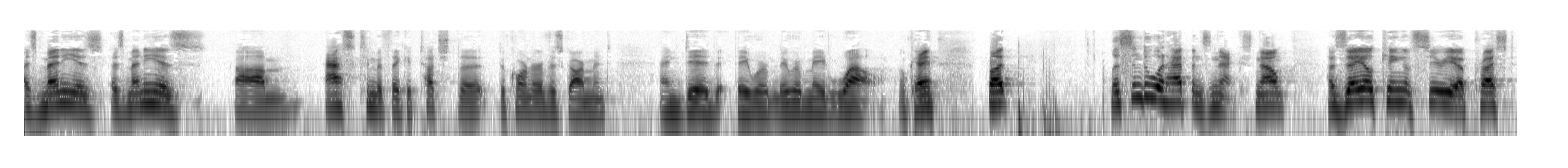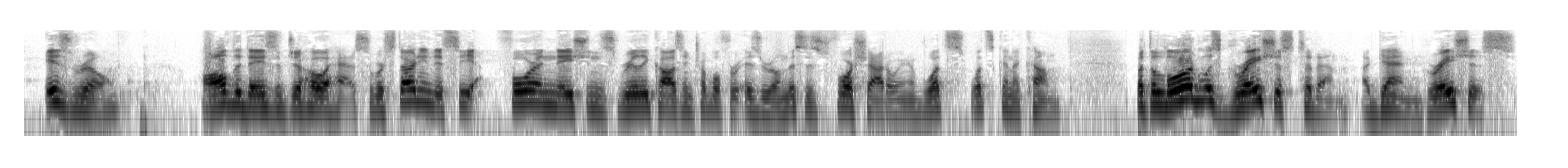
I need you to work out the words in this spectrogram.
as many as, as, many as um, asked him if they could touch the, the corner of his garment and did, they were, they were made well. Okay? But listen to what happens next. Now, Hazael, king of Syria, oppressed Israel all the days of Jehoahaz. So we're starting to see foreign nations really causing trouble for Israel, and this is foreshadowing of what's, what's going to come. But the Lord was gracious to them, again, gracious,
